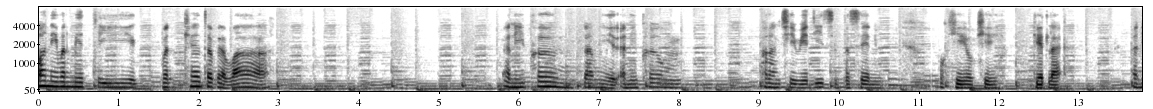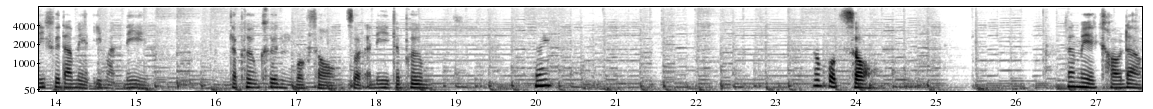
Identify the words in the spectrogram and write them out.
อันนี้มันเมจีกมันแค่จะแบบว่า อันนี้เพิ่มดาเมจอันนี้เพิ่มพลังชีวิต 20%โอเค โอเค เก็ตแล้ว อันนี้คือดาเมจอีหมัดนี่ จะเพิ่มขึ้นบวกสองส่วนอันนี้จะเพิ่ม เฮ้ยเพิ่มบวกสองดาเมจเขาดับ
